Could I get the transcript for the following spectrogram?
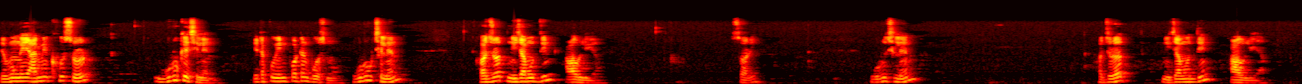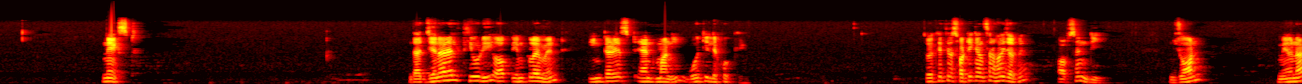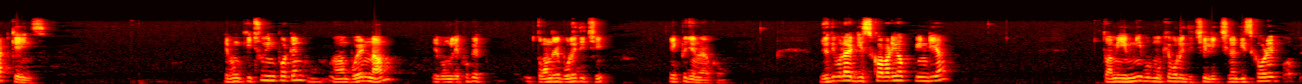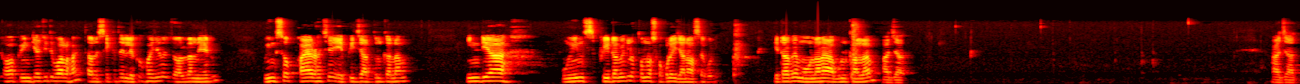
এবং এই আমির খুসরোর গুরু কে ছিলেন। এটা খুব ইম্পর্টেন্ট প্রশ্ন। গুরু ছিলেন হজরত নিজামুদ্দিন আউলিয়া। সরি গুরু ছিলেন Hazrat Nizamuddin Auliya. Next the general theory of employment interest and money বইটি লেখক কে? তো এক্ষেত্রে সঠিক অ্যান্সার হয়ে যাবে option D John Maynard Keynes এবং কিছু ইম্পর্টেন্ট বইয়ের নাম এবং লেখকের, তোমাদের বলে দিচ্ছি, একটু জেনে রাখো। যদি বলা হয় ডিসকভারি অফ ইন্ডিয়া তো আমি এমনি মুখে বলে দিচ্ছি, লিখছি না। ডিসকভারি অফ ইন্ডিয়া যদি বলা হয়, তাহলে সেক্ষেত্রে লেখক হয়ে যাবে Jawaharlal Nehru. Wings of fire হচ্ছে APJ Abdul Kalam. India wins freedom এগুলো তোমরা সকলেই জানো, আশা করি। এটা হবে মৌলানা আবুল কালাম আজাদ। আজাদ।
